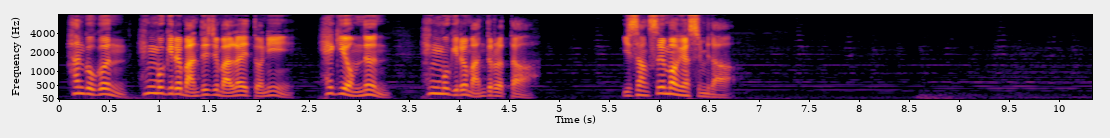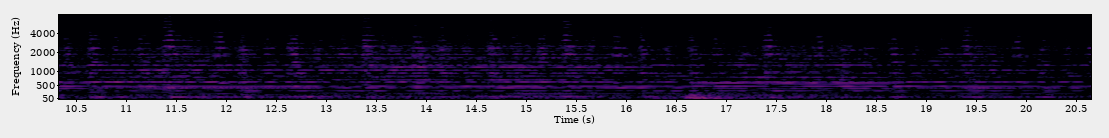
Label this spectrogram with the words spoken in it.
한국은 핵무기를 만들지 말라 했더니 핵이 없는 핵무기를 만들었다. 이상 쓸멍이었습니다.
